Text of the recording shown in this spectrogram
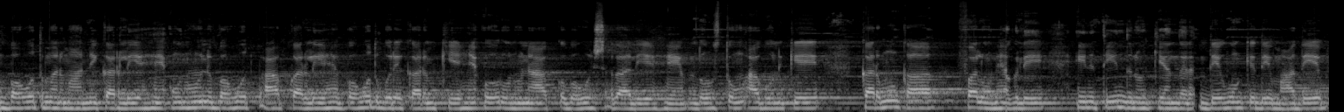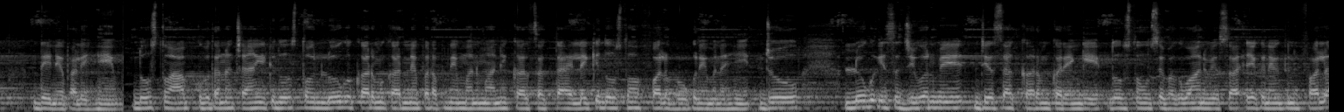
बहुत मनमानी कर लिए हैं। उन्होंने बहुत पाप कर लिए हैं, बहुत बुरे कर्म किए हैं और उन्होंने आपको बहुत सजा लिए हैं। दोस्तों अब उनके कर्मों का फल उन्हें अगले इन तीन दिनों के अंदर देवों के देव महादेव देने वाले हैं। दोस्तों, आपको बताना चाहेंगे कि दोस्तों, लोग कर्म करने पर अपने मनमानी कर सकता है, लेकिन दोस्तों, फल भोगने में नहीं। जो लोग इस जीवन में जैसा कर्म करेंगे, दोस्तों, उसे भगवान वैसा एक न एक दिन फल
